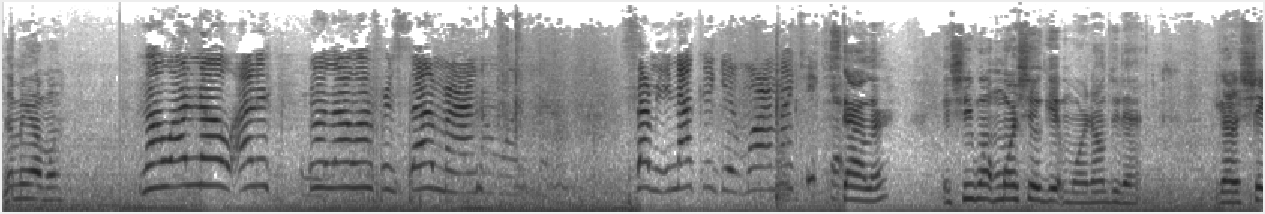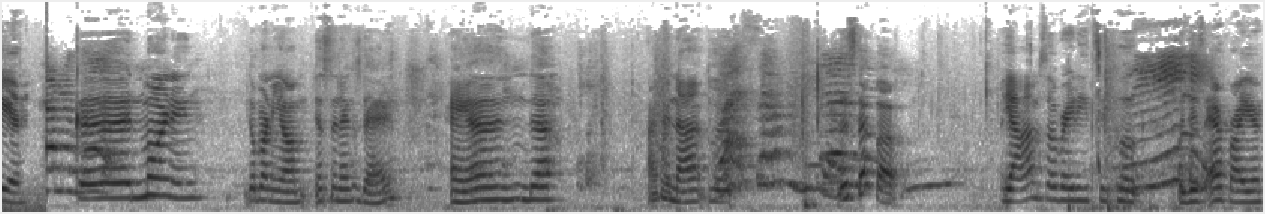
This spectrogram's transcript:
Let me have one. No, I know. I didn't know that one for summer. I don't want that. Summer, you're not gonna get more of my Kit Kat. Skylar, if she want more, she'll get more. Don't do that. You gotta share. Good morning. Good morning, y'all. It's the next day. And uh, I did not put the stuff up. Yeah, I'm so ready to cook with this air fryer.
